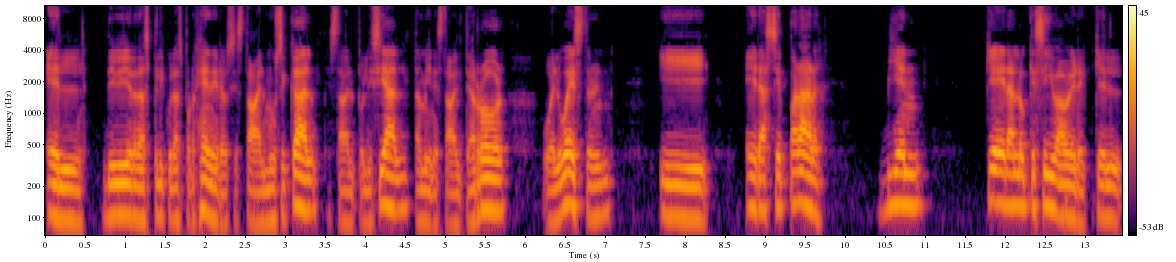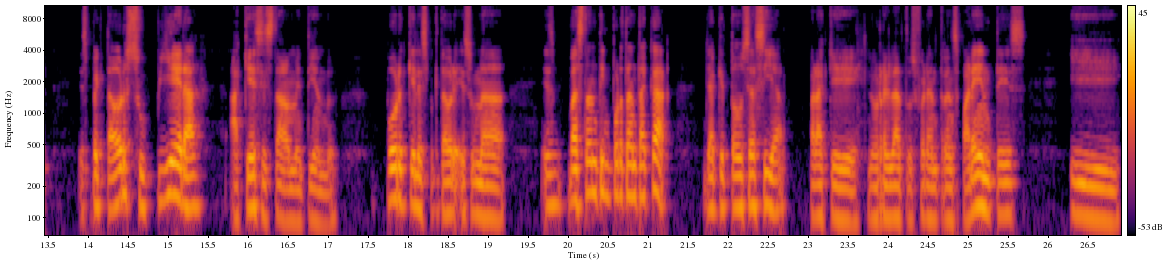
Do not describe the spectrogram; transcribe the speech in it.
el dividir las películas por géneros. Estaba el musical, estaba el policial, también estaba el terror o el western. Y era separar bien qué era lo que se iba a ver, que el espectador supiera a qué se estaba metiendo. Porque el espectador es una. es bastante importante acá, ya que todo se hacía para que los relatos fueran transparentes y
